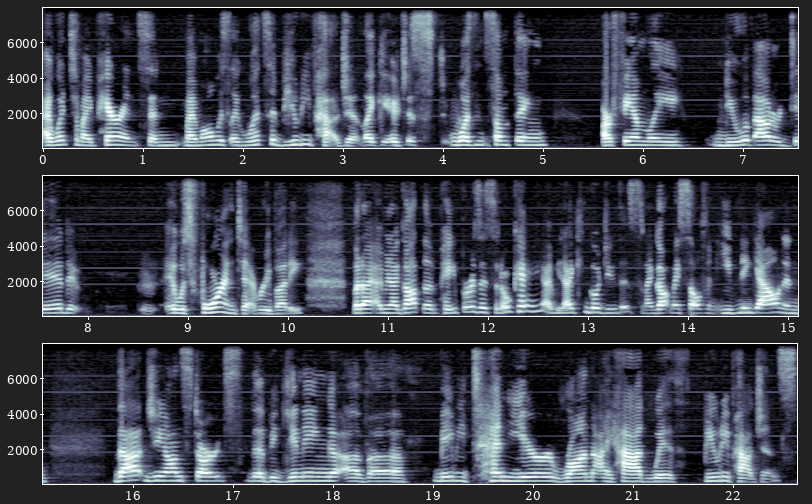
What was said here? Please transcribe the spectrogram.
I went to my parents, and my mom was like, What's a beauty pageant? Like, it just wasn't something our family knew about or did. It, it was foreign to everybody. But I, I mean, I got the papers. I said, okay, I mean, I can go do this. And I got myself an evening gown. And that, Jian, starts the beginning of a maybe 10 year run I had with beauty pageants.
